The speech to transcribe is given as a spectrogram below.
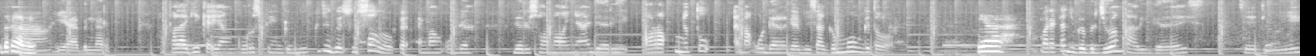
Betul nggak Mi? Nah, iya benar. Apalagi kayak yang kurus pengen gemuk itu juga susah loh. Kayak emang udah dari sononya, dari oroknya tuh emang udah gak bisa gemuk gitu loh. Ya, mereka juga berjuang kali guys jadi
